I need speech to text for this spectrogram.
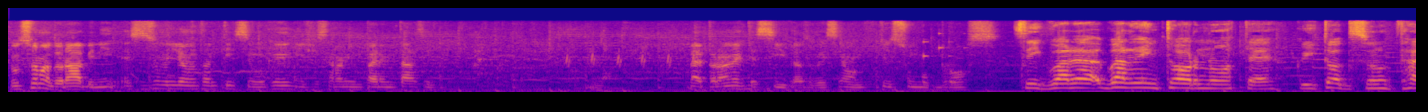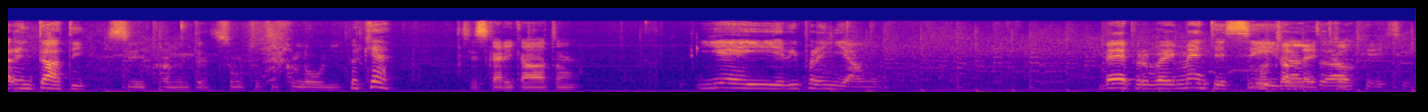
Non sono adorabili e si somigliano tantissimo. Che ne dici? Saranno imparentati? No. Beh, probabilmente sì, dato che siamo tutti Sumo Bros. Sì, guarda, guarda intorno a te. Quei Todd sono talentati. Sì, probabilmente sono tutti cloni. Perché? Si è scaricato. Yay, riprendiamo. Beh, probabilmente sì. L'ho già dato- letto. Ah, ok, sì.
